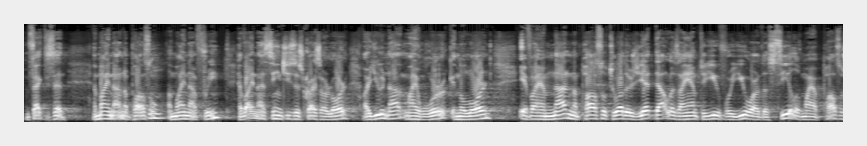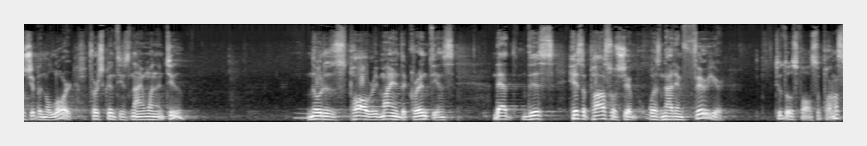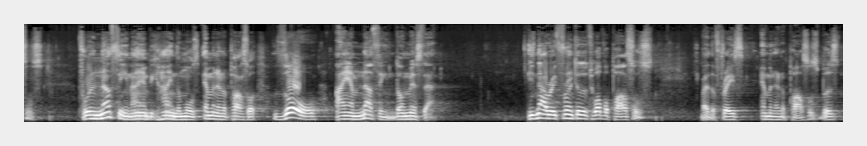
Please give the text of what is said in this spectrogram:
In fact, he said, Am I not an apostle? Am I not free? Have I not seen Jesus Christ our Lord? Are you not my work in the Lord? If I am not an apostle to others, yet doubtless I am to you, for you are the seal of my apostleship in the Lord. 1 Corinthians 9 1 and 2. Notice Paul reminded the Corinthians that this his apostleship was not inferior to those false apostles. For in nothing I am behind the most eminent apostle, though I am nothing. Don't miss that. He's not referring to the 12 apostles by the phrase eminent apostles, but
